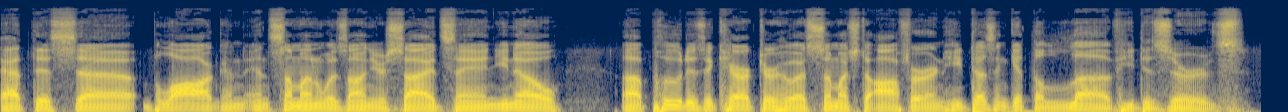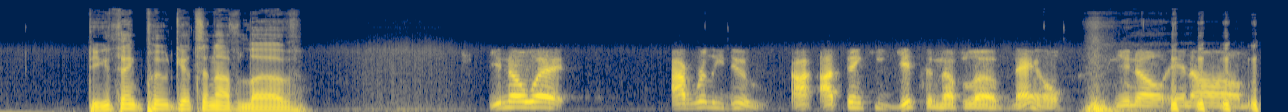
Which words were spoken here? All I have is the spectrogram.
at this uh, blog, and, and someone was on your side saying, you know, uh, Poot is a character who has so much to offer, and he doesn't get the love he deserves. Do you think Poot gets enough love? You know what? I really do. I, I think he gets enough love now. You know, and um,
